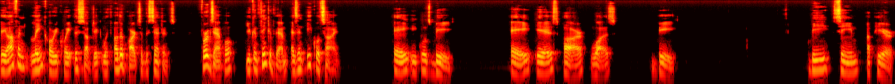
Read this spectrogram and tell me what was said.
They often link or equate the subject with other parts of the sentence. For example, you can think of them as an equal sign. A equals B. A is, are, was, be. Be, seem, appear.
